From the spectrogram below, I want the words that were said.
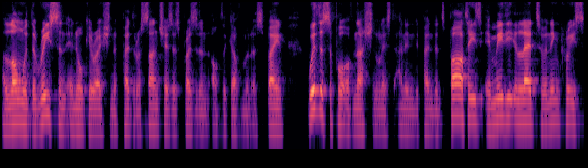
along with the recent inauguration of Pedro Sanchez as president of the government of Spain, with the support of nationalist and independence parties, immediately led to an increase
